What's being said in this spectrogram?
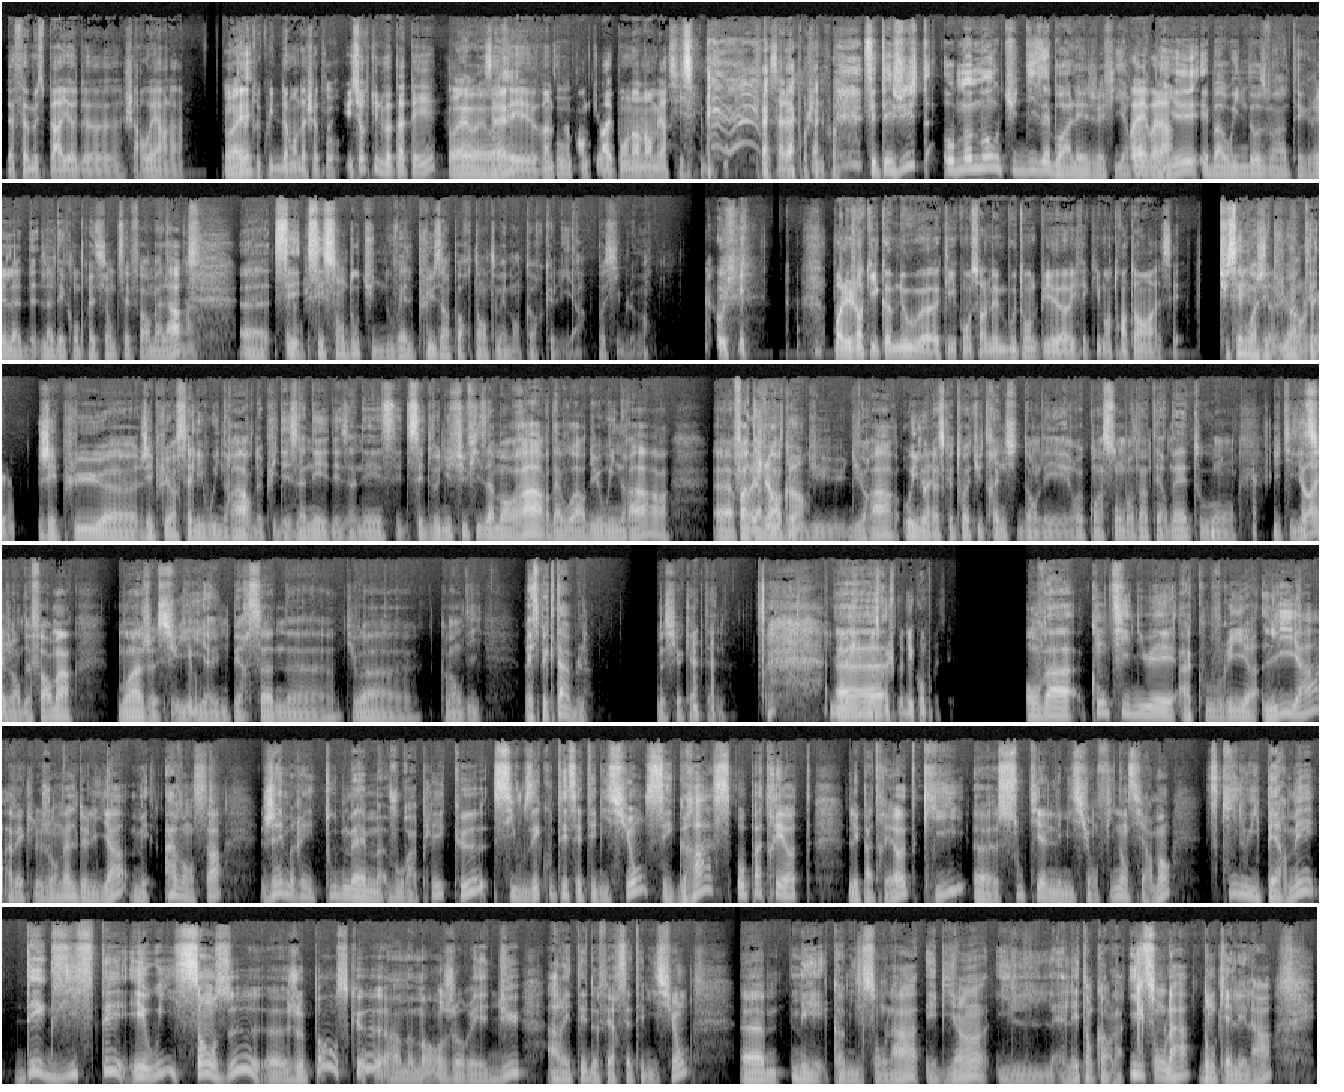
la fameuse période shareware là. Ouais. Le truc où il te demande à chaque fois. Tu es sûr que tu ne veux pas payer? Ouais, ouais, ça fait 25 ans que tu réponds non, non, merci, c'est bon. Je fais ça la prochaine fois. C'était juste au moment où tu te disais, bon, allez, je vais finir par payer, et bah Windows va intégrer la, décompression de ces formats-là. Euh, c'est sans doute une nouvelle plus importante, même encore que l'IA, possiblement. Oui. Pour les gens qui, comme nous, euh, cliquons sur le même bouton depuis euh, effectivement 30 ans, c'est. Tu sais, moi, j'ai plus un j'ai plus, euh, j'ai plus installé WinRAR depuis des années et des années. C'est devenu suffisamment rare d'avoir du WinRAR. Euh, enfin, d'avoir du, du, rare. Oui, mais parce que toi, tu traînes dans les recoins sombres d'Internet où on utilise ce genre de format. Moi, je suis une personne, euh, tu vois, comment on dit, respectable, monsieur Captain. parce que je peux décompresser. On va continuer à couvrir l'IA avec le journal de l'IA, mais avant ça, j'aimerais tout de même vous rappeler que si vous écoutez cette émission, c'est grâce aux patriotes. Les patriotes qui euh, soutiennent l'émission financièrement, ce qui lui permet d'exister. Et oui, sans eux, euh, je pense qu'à un moment, j'aurais dû arrêter de faire cette émission. Euh, mais comme ils sont là, eh bien, elle est encore là. Ils sont là, donc elle est là.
